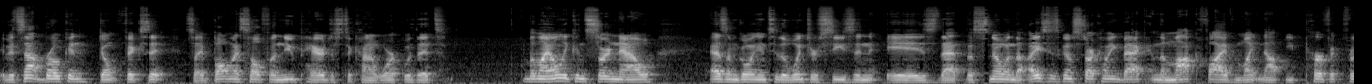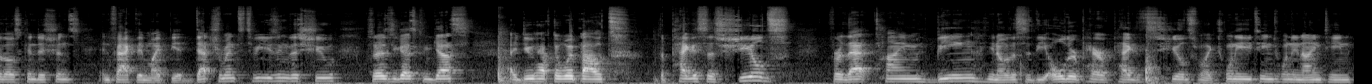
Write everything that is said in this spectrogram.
if it's not broken, don't fix it. So I bought myself a new pair just to kind of work with it. But my only concern now as I'm going into the winter season is that the snow and the ice is going to start coming back and the Mach 5 might not be perfect for those conditions. In fact, it might be a detriment to be using this shoe. So as you guys can guess, I do have to whip out the Pegasus shields for that time being. You know, this is the older pair of Pegasus shields from like 2018, 2019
